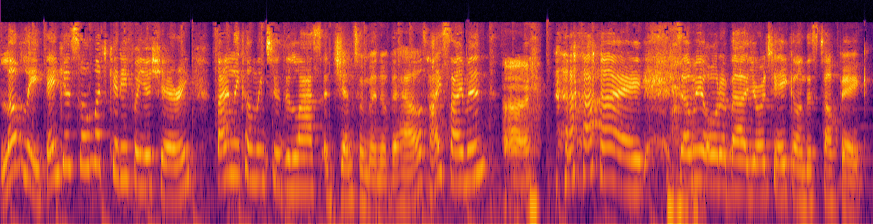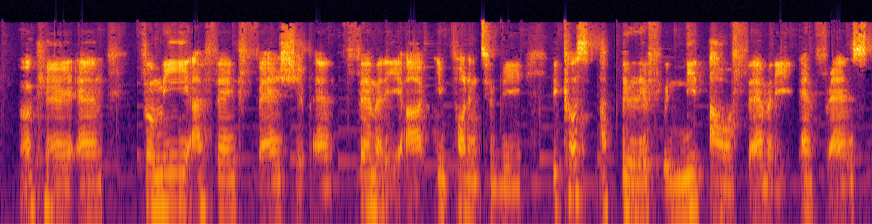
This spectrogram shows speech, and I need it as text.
Lovely. Thank you so much, Kitty, for your sharing. Finally coming to the last gentleman of the house. Hi, Simon. Hi. Hi. Tell me all about your take on this topic. Okay, and for me, I think friendship and family are important to me because I believe we need our family and friends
